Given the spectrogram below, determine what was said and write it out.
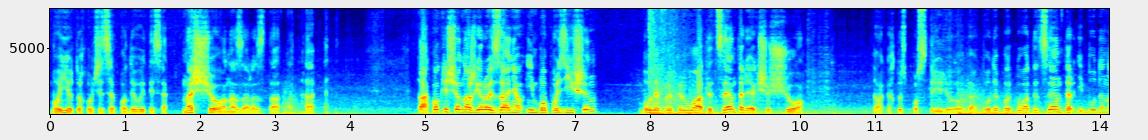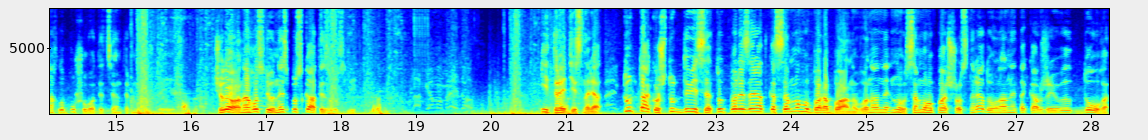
боїв, то хочеться подивитися, на що вона зараз здатна. Так, так поки що наш герой зайняв імбо позішн. Буде прикривати центр, якщо що. Так, а хтось пострілював. Так, буде прикривати центр і буде нахлопушувати центр, мені здається. Чудово, на гуслю, не спускати з гуслі. І третій снаряд. Тут також, тут дивіться, тут перезарядка самого барабану, вона не, ну, самого першого снаряду, вона не така вже й довга.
